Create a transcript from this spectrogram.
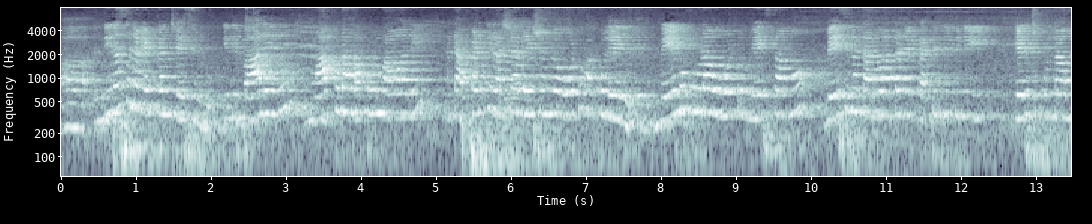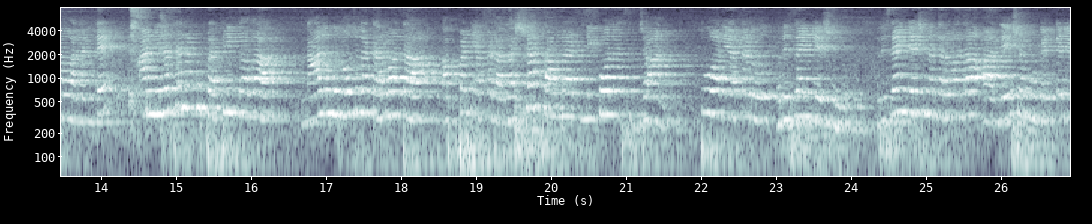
ఆ, నిరసన వ్యక్తం చేసిండ్రు ఇది బాగాలేదు మాకు కూడా హక్కులు కావాలి అంటే అప్పటికి రష్యా దేశంలో ఓటు హక్కు లేదు మేము కూడా ఓటు వేస్తాము వేసిన తర్వాతనే గెలుచుకున్నాము అని అంటే ఆ నిరసనకు ప్రతీకగా నాలుగు రోజుల తర్వాత అప్పటి అక్కడ రష్యా సామ్రాట్ నికోలస్ జాన్ టూ అనే అతడు రిజైన్ చేసిండు. రిజైన్ చేసిన తర్వాత ఆ దేశము వెంటనే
